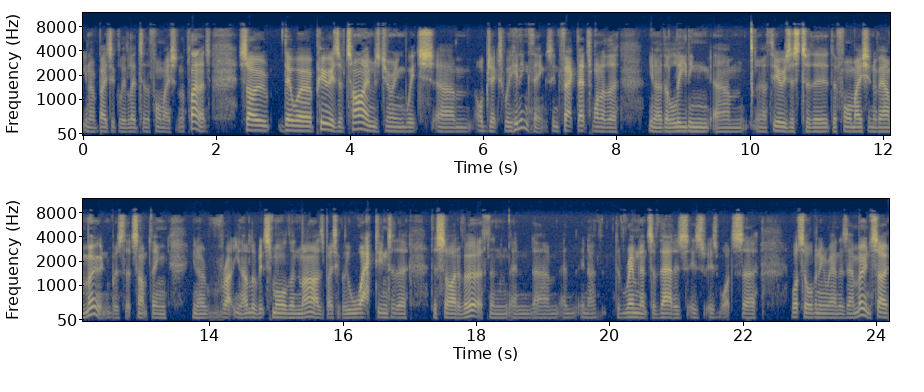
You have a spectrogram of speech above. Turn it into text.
you know, basically led to the formation of the planets. So there were periods of times during which um, objects were hitting things. In fact, that's one of the, you know, the leading um, uh, theories as to the, the formation of our moon was that something, you know, you know, a little bit smaller than Mars, basically whacked into the, the side of Earth, and and um, and you know, the remnants of that is is, is what what's uh, what's orbiting around as our moon. So,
